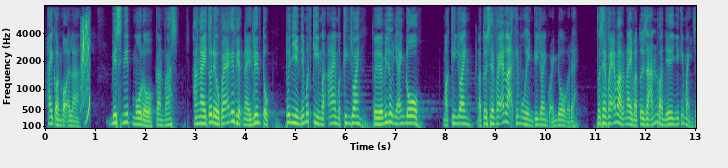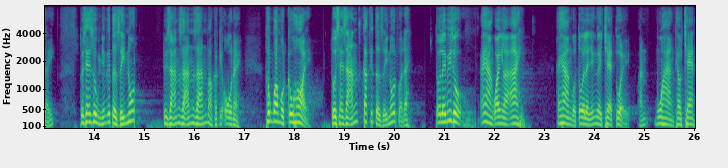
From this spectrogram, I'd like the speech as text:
hay còn gọi là business model canvas. Hàng ngày tôi đều vẽ cái việc này liên tục. Tôi nhìn thấy bất kỳ mà ai mà kinh doanh. Tôi, ví dụ như anh đô mà kinh doanh là tôi sẽ vẽ lại cái mô hình kinh doanh của anh Đô vào đây. Tôi sẽ vẽ vào cái này và tôi dán vào như những cái mảnh giấy. Tôi sẽ dùng những cái tờ giấy nốt tôi dán dán dán vào các cái ô này. Thông qua một câu hỏi, tôi sẽ dán các cái tờ giấy nốt vào đây. Tôi lấy ví dụ, khách hàng của anh là ai? Khách hàng của tôi là những người trẻ tuổi bán mua hàng theo trend.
